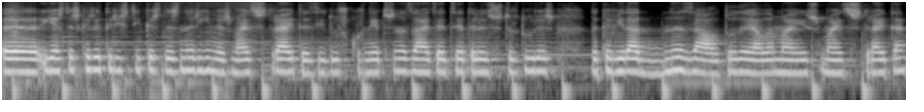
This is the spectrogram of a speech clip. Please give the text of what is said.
Uh, e estas características das narinas mais estreitas e dos cornetos nasais, etc., as estruturas da cavidade nasal, toda ela mais, mais estreita,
